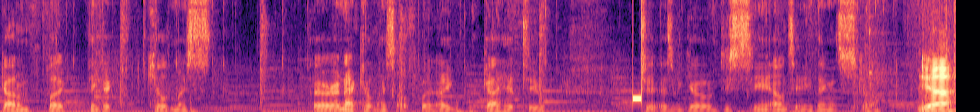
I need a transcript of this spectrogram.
Got him, but I think I killed my. Or not killed myself, but I got hit too. Shit, as we go. Do you see? I don't see anything. Let's just go. Yeah.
